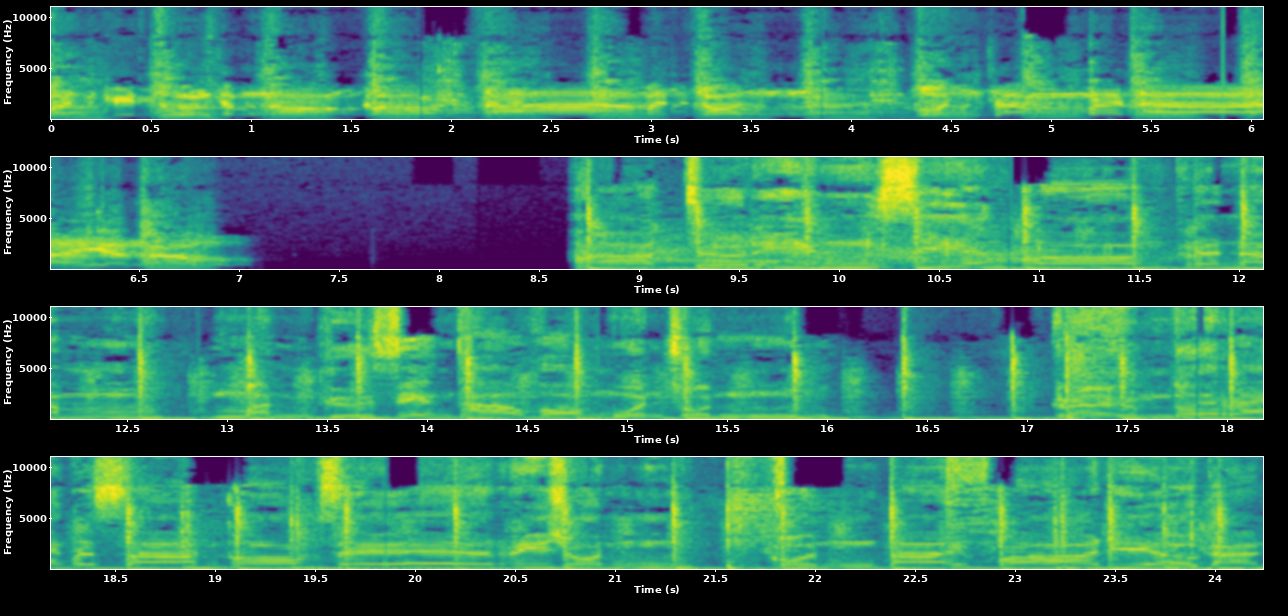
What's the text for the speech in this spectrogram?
มันคือทวงทำนองของสา คือเสียงเท้าของมวลชน กระหึ่มด้วยแรงประสานของเสรีชน คนใตายฟ้าเดียวกัน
